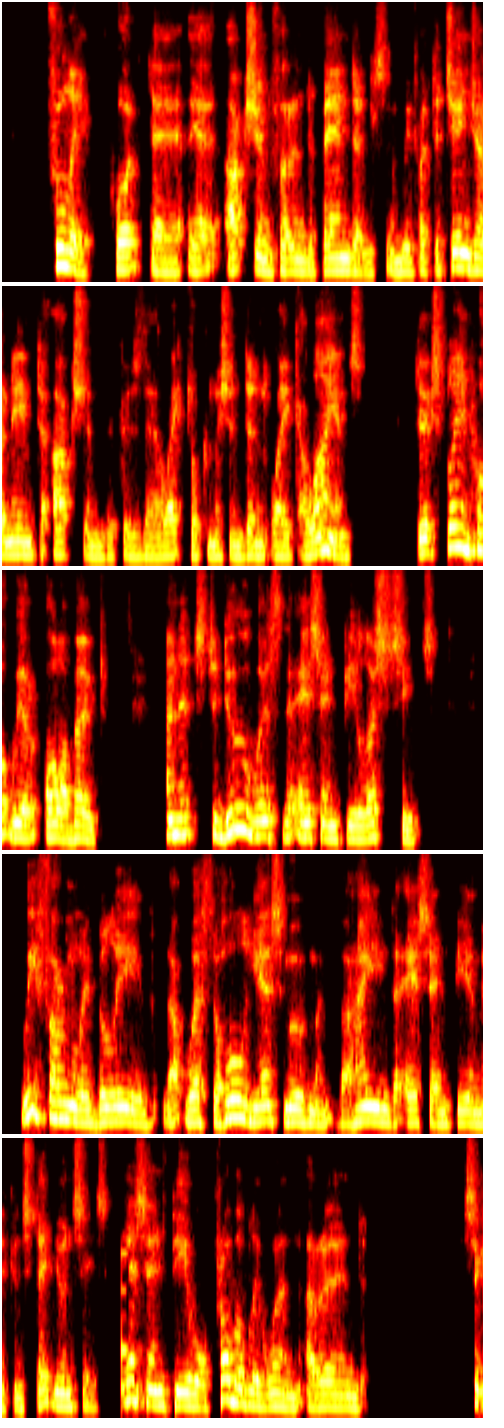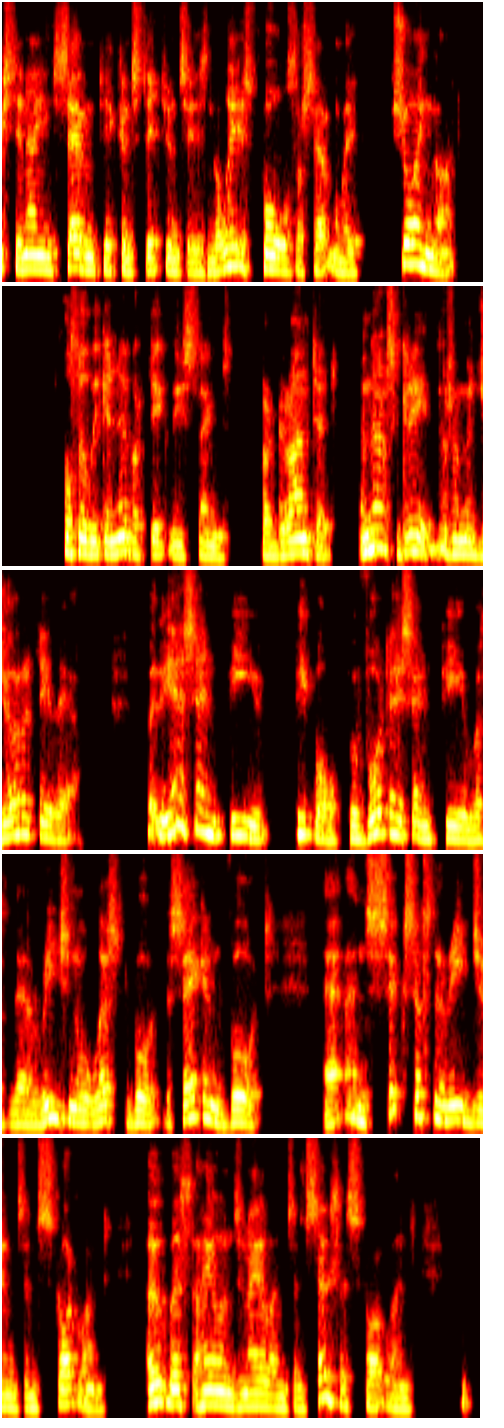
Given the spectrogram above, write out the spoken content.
fully what uh, the Action for Independence, and we've had to change our name to Action because the Electoral Commission didn't like Alliance to explain what we're all about. And it's to do with the SNP list seats. We firmly believe that with the whole Yes movement behind the SNP and the constituencies, the SNP will probably win around 69, 70 constituencies. And the latest polls are certainly showing that. Although we can never take these things for granted. And that's great, there's a majority there. But the SNP people who vote SNP with their regional list vote, the second vote, uh, in six of the regions in Scotland, out with the Highlands and Islands and south of Scotland,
